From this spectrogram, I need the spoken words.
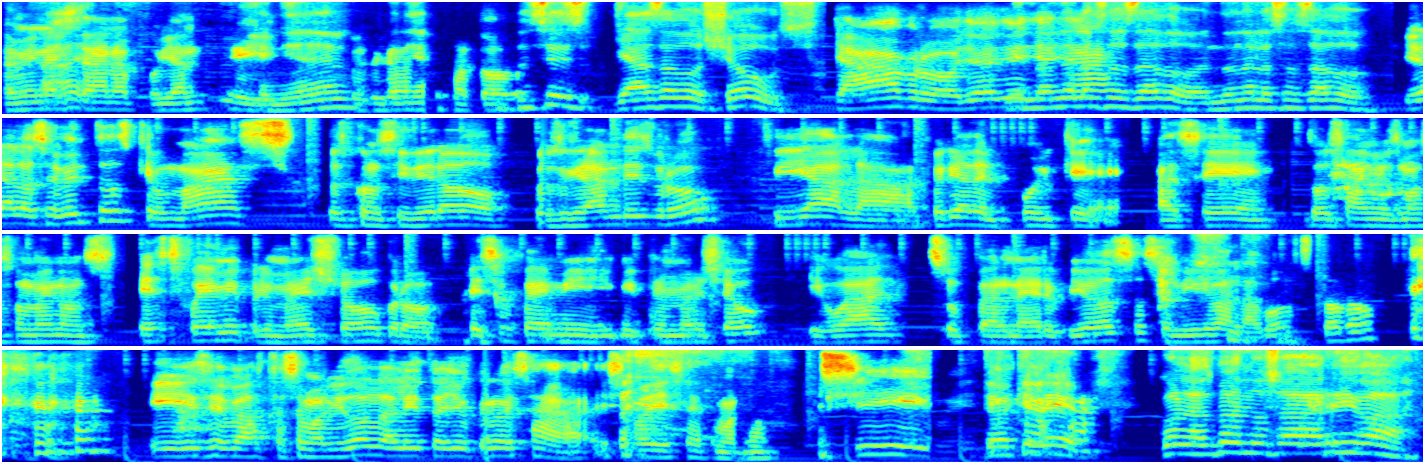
También ahí están apoyando. Y, genial. Pues, gracias a todos. Entonces, ya has dado shows. Ya, bro, ya, ya. ¿En dónde los has dado? ¿En dónde los has dado? Mira, los eventos que más, pues, considero, pues, grandes, bro, fui a la Feria del Pulque hace dos años más o menos. Ese fue mi primer show, bro. Eso fue mi, mi primer show. Igual, súper nervioso, se me iba la voz, todo. y se, hasta se me olvidó la letra, yo creo, esa, esa vez, hermano. Sí, Tengo que ver con las manos arriba.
